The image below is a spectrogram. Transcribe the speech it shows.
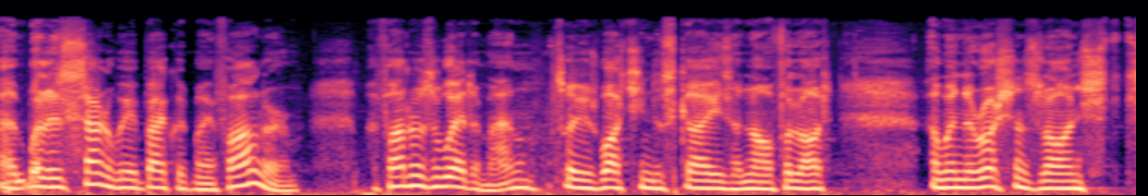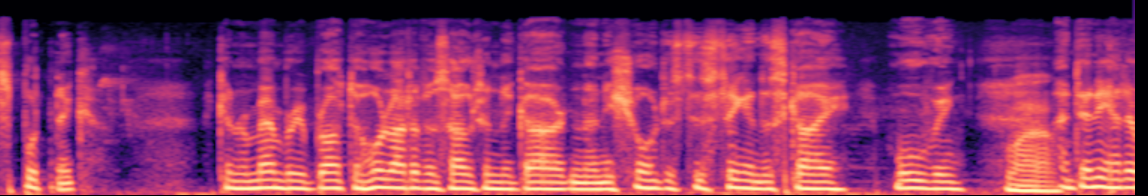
And well, it started way back with my father. My father was a weatherman, so he was watching the skies an awful lot. And when the Russians launched Sputnik, I can remember he brought the whole lot of us out in the garden and he showed us this thing in the sky moving. wow. And then he had a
